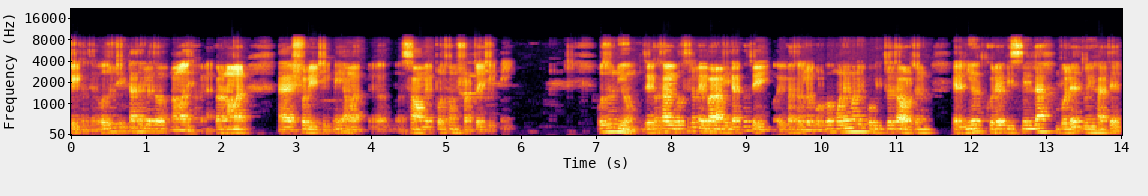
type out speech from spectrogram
ঠিক হতে হবে। অজু ঠিক না থাকলে তো নামাজই হবে না। কারণ আমার শরীর ঠিক নেই, আমার সামামের প্রথম শর্তই ঠিক নেই। ওজন নিয়ম। যে কথা আমি বলছিলাম, এবার আমি দেখো যে এই কথাগুলো বলব। মনে মনে পবিত্রতা অর্জন এর নিয়ত করে বিসমিল্লাহ বলে দুই হাতের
